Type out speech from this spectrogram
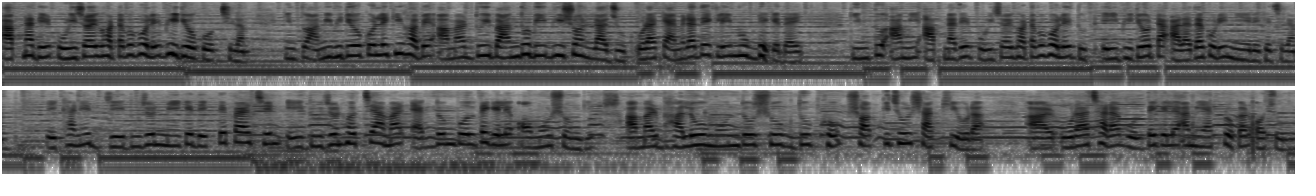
আপনাদের পরিচয় ঘটাবো বলে ভিডিও করছিলাম। কিন্তু আমি ভিডিও করলে কি হবে? আমার দুই বান্ধবী ভীষণ লাজুক। ওরা ক্যামেরা দেখলেই মুখ ঢেকে দেয়। কিন্তু আমি আপনাদের পরিচয় ঘটাবো বলে এই ভিডিওটা আলাদা করে নিয়ে রেখেছিলাম। এখানে যে দুজন মেয়েকে দেখতে পাচ্ছেন এই দুজন হচ্ছে আমার একদম বলতে গেলে অমর সঙ্গী। আমার ভালো, মন্দ, সুখ, দুঃখ সব কিছুর সাক্ষী ওরা। আর ওরা ছাড়া বলতে গেলে আমি এক প্রকার অচলি।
